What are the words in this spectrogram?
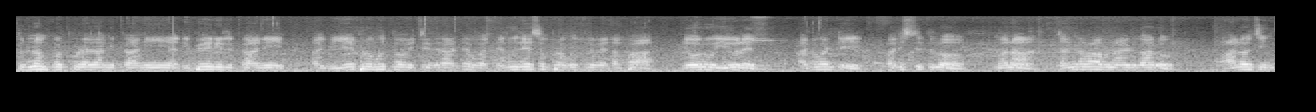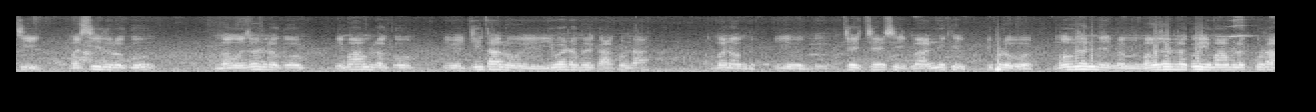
చున్నం కొట్టుకునేదానికి కానీ రిపేరీలు కానీ అది ఏ ప్రభుత్వం ఇచ్చిందిరా అంటే ఒక తెలుగుదేశం ప్రభుత్వమే తప్ప ఎవరు ఇవ్వలేదు. అటువంటి పరిస్థితిలో మన చంద్రబాబు నాయుడు గారు ఆలోచించి మసీదులకు మజన్లకు ఇమాములకు ఇవి జీతాలు ఇవ్వడమే కాకుండా మనం చే- చేసి అన్నికి ఇప్పుడు మౌజన్ మౌజన్లకు ఇమాములకు కూడా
